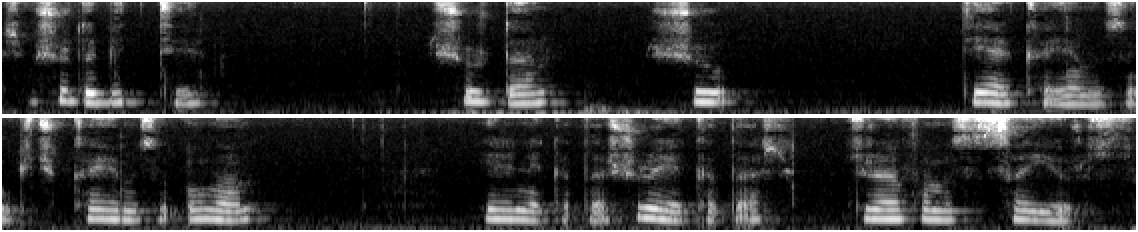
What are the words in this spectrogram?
Şimdi şurada bitti. Şuradan şu diğer kayamızın küçük kayamızın olan yerine kadar şuraya kadar zürafamızı sayıyoruz.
